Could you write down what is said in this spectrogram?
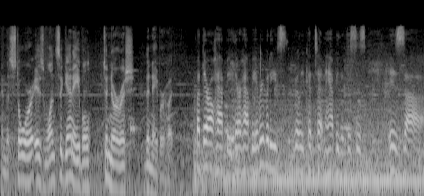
and the store is once again able to nourish the neighborhood. But they're all happy. They're happy. Everybody's really content and happy that this is is uh,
